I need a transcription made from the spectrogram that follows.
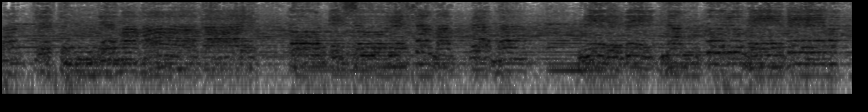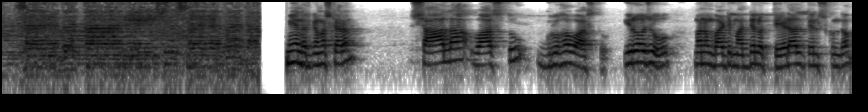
वक्रतुण्ड महाकाय कोटिसूर्यसमप्रभ निर्विघ्नम् कुरु मे देव सर्वकार्येषु सर्वदा మీ అందరికి నమస్కారం శాల వాస్తు గృహ వాస్తు ఈరోజు మనం వాటి మధ్యలో తేడాలు తెలుసుకుందాం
